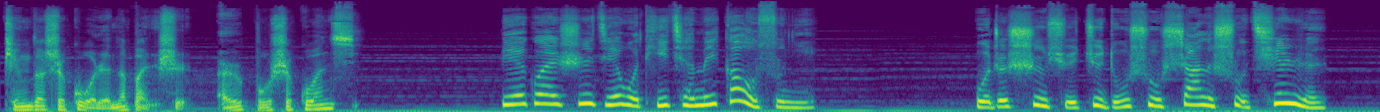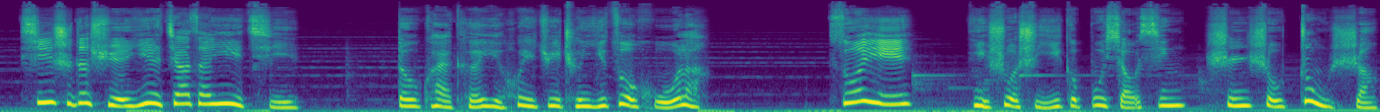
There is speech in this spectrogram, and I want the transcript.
凭的是过人的本事，而不是关系。别怪师姐，我提前没告诉你。我这嗜血剧毒术杀了数千人，吸食的血液加在一起。都快可以汇聚成一座湖了，所以你若是一个不小心身受重伤，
